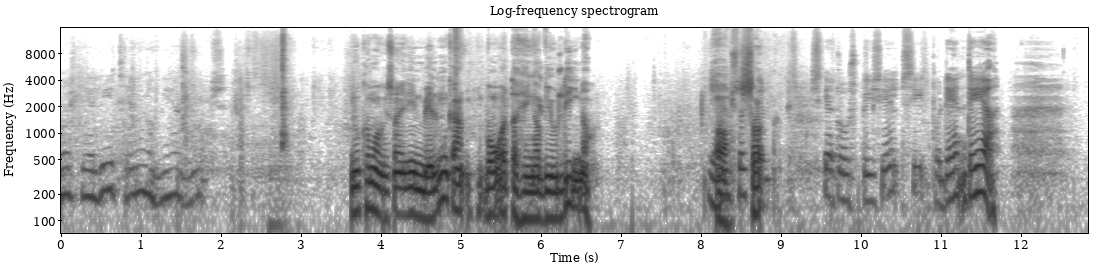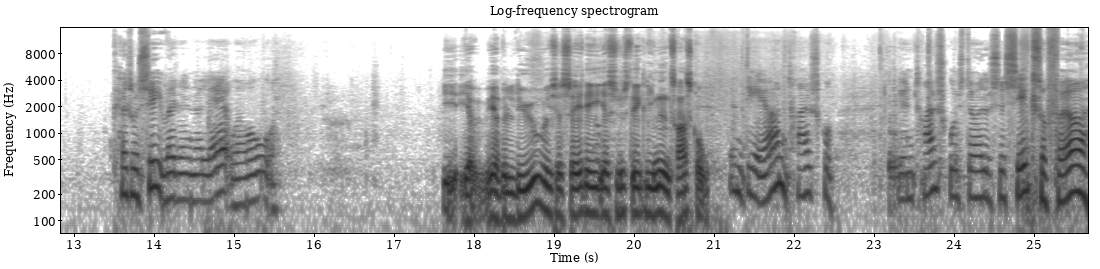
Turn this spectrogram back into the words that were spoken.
Nu skal jeg lige tænde noget mere lys. Nu kommer vi så ind i en mellemgang, hvor der hænger violiner. Ja, Og så skal, skal du specielt se på den der. Kan du se, hvad den er lavet over? Jeg, jeg vil lyve, hvis jeg sagde det. Jeg synes, det ikke lignede en træsko. Jamen, det er en træsko. Det er en træsko størrelse 46.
